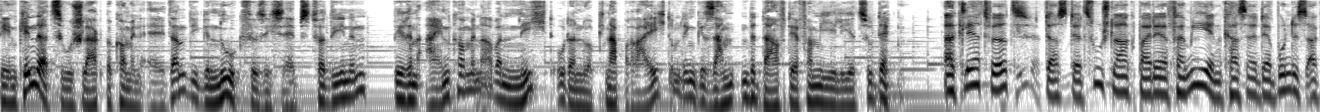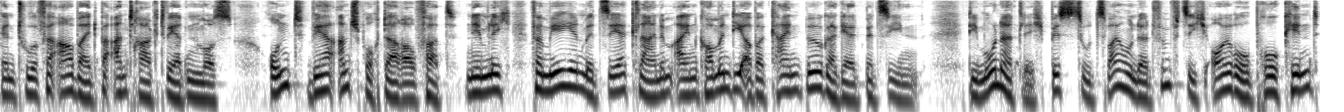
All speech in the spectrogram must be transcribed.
Den Kinderzuschlag bekommen Eltern, die genug für sich selbst verdienen, deren Einkommen aber nicht oder nur knapp reicht, um den gesamten Bedarf der Familie zu decken. Erklärt wird, dass der Zuschlag bei der Familienkasse der Bundesagentur für Arbeit beantragt werden muss und wer Anspruch darauf hat, nämlich Familien mit sehr kleinem Einkommen, die aber kein Bürgergeld beziehen. Die monatlich bis zu 250 Euro pro Kind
